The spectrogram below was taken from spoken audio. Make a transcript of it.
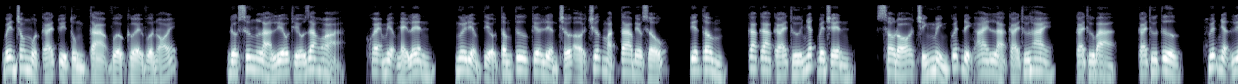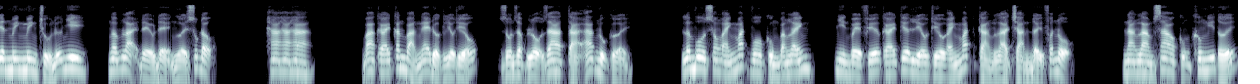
Bên trong một cái tùy tùng tà vừa cười vừa nói, được xưng là liêu thiếu gia hỏa, khoe miệng nhảy lên, ngươi điểm tiểu tâm tư kia liền chớ ở trước mặt ta bêu xấu, yên tâm, ca ca cái thứ nhất bên trên, sau đó chính mình quyết định ai là cái thứ hai, cái thứ ba, cái thứ tư, huyết nhận liên minh minh chủ nữ nhi ngẫm lại đều để người xúc động. Ha ha ha. Ba cái căn bản nghe được liêu thiếu, dồn dập lộ ra tà ác nụ cười. Lâm vô song ánh mắt vô cùng băng lãnh, nhìn về phía cái kia liêu thiếu ánh mắt càng là tràn đầy phẫn nộ. Nàng làm sao cũng không nghĩ tới,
